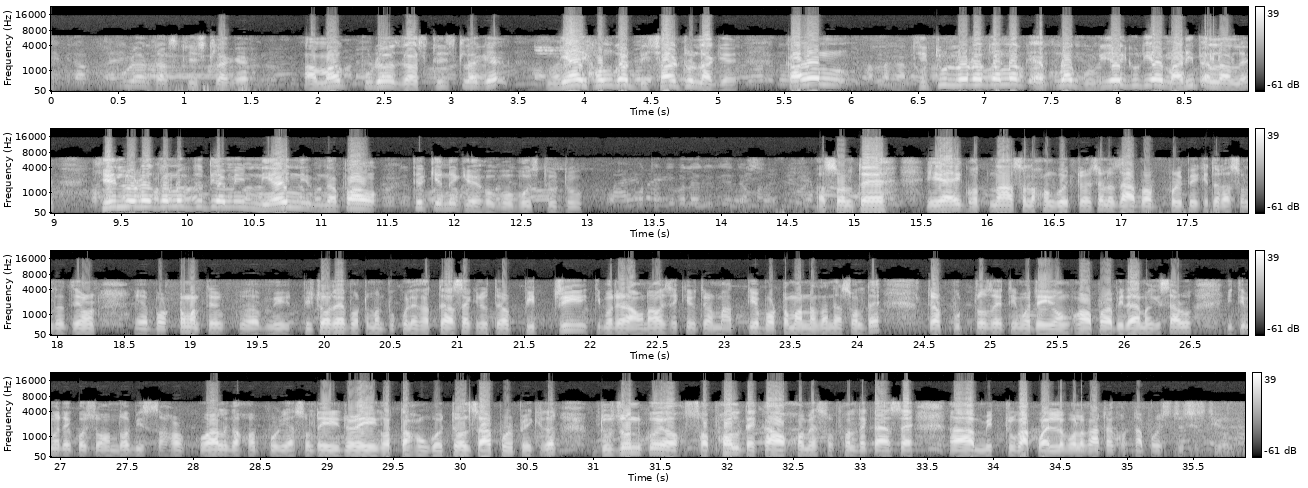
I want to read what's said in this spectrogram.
পুৰা জাষ্টিছ লাগে। আমাক পুৰা জাষ্টিছ লাগে ন্যায়সংগত বিচাৰটো লাগে। কাৰণ যিটো ল'ৰাজনক আপোনাক গুৰিয়াই গুৰিয়াই মাৰি পেলালে সেই ল'ৰাজনক যদি আমি ন্যায় নাপাওঁ তে কেনেকৈ হ'ব বস্তুটো? আচলতে এয়াই ঘটনা আচলতে সংঘটিত হৈছিল যাৰ পৰ- পৰিপ্ৰেক্ষিতত আচলতে তেওঁৰ বৰ্তমান তেওঁ ভিতৰতে বৰ্তমান বকলীঘাটতে আছে কিন্তু তেওঁৰ পিতৃ ইতিমধ্যে ৰাওনা হৈছে কিন্তু তেওঁৰ মাতৃয়ে বৰ্তমান নাজানে আচলতে তেওঁৰ পুত্ৰ যে ইতিমধ্যে এই সংসাৰৰ পৰা বিদায় মাগিছে আৰু ইতিমধ্যে কৈছোঁ অন্ধবিশ্বাসৰ কোৱাল গাঠত পৰি আচলতে এইদৰে এই ঘটনা সংঘটিত হ'ল যাৰ পৰিপ্ৰেক্ষিতত দুজনকৈ সফল ডেকা অসমীয়া সফল ডেকা আছে মৃত্যুক আঁকোৱালি ল'ব লগা এটা ঘটনা পৰিস্থিতিৰ সৃষ্টি হ'ল।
